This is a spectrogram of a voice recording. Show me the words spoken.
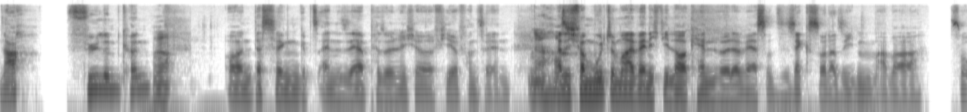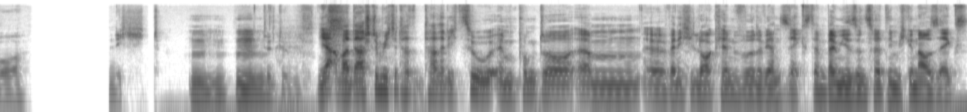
nachfühlen können. Ja. Und deswegen gibt es eine sehr persönliche 4 von 10. Aha. Also ich vermute mal, wenn ich die Lore kennen würde, wäre es 6 oder 7, aber so nicht. Mhm, mhm. Ja, aber da stimme ich dir ta- tatsächlich zu. Im Punkto, ähm, äh, wenn ich die Lore kennen würde, wären es sechs. Denn bei mir sind es halt nämlich genau sechs.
